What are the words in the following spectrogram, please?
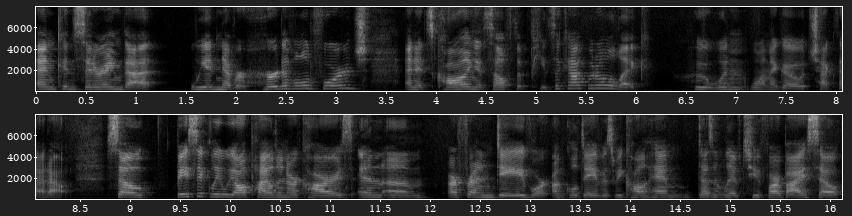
And considering that we had never heard of Old Forge and it's calling itself the pizza capital, like, who wouldn't want to go check that out? So basically, we all piled in our cars, and um, our friend Dave, or Uncle Dave as we call him, doesn't live too far by. So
